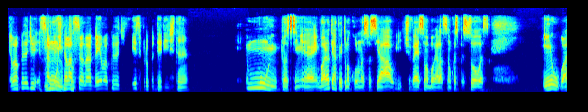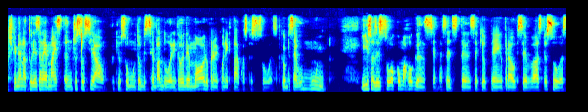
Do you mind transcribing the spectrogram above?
É uma coisa de saber Muito. se relacionar bem é uma coisa difícil para o roteirista, né? Muito, assim, é, embora eu tenha feito uma coluna social e tivesse uma boa relação com as pessoas, eu acho que a minha natureza ela é mais antissocial, porque eu sou muito observador, então eu demoro para me conectar com as pessoas, porque eu observo muito. E isso às vezes soa como arrogância, essa distância que eu tenho para observar as pessoas.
